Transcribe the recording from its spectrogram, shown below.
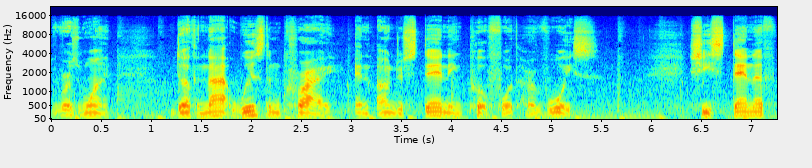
verse 1 Doth not wisdom cry, and understanding put forth her voice? She standeth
